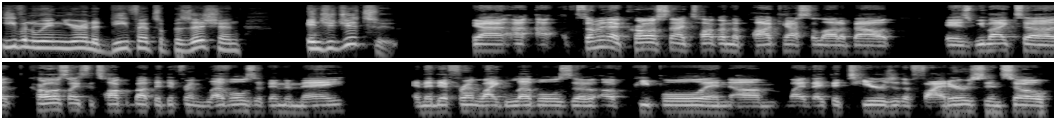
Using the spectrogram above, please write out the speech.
even when you're in a defensive position in jujitsu. Yeah, I, I, something that Carlos and I talk on the podcast a lot about is we like to Carlos likes to talk about the different levels of MMA and the different like levels of, of people and um, like, like the tiers of the fighters. And so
